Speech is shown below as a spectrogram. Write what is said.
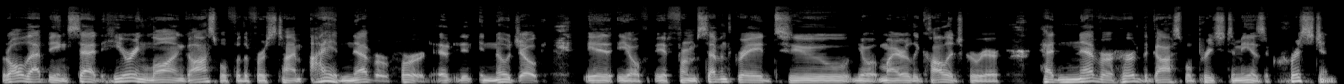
But all that being said hearing law and gospel for the first time i had never heard in, in no joke it, you know if from seventh grade to you know my early college career had never heard the gospel preached to me as a christian.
